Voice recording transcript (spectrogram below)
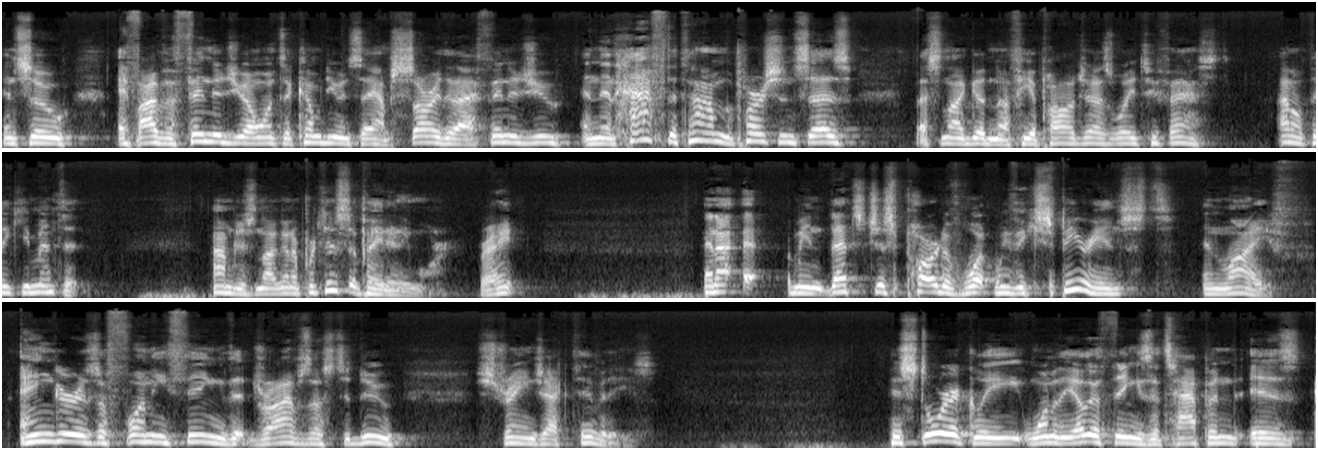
And so if I've offended you, I want to come to you and say, I'm sorry that I offended you. And then half the time the person says, That's not good enough. He apologized way too fast. I don't think he meant it. I'm just not going to participate anymore, right? And I, I mean, that's just part of what we've experienced in life. Anger is a funny thing that drives us to do strange activities. Historically, one of the other things that's happened is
